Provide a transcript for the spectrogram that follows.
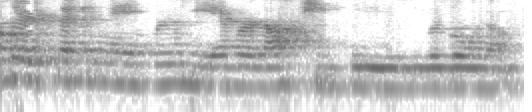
Other second name Rooney ever an option for you? You were going on.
